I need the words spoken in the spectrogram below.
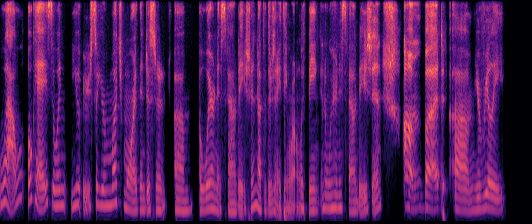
Wow. Okay. So when you so you're much more than just an um, awareness foundation. Not that there's anything wrong with being an awareness foundation, um, but um, you're really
